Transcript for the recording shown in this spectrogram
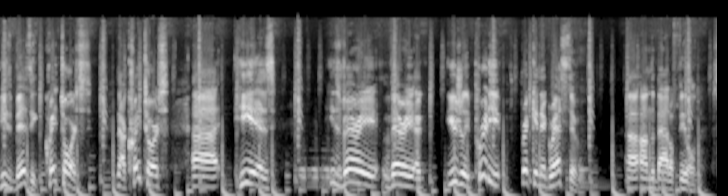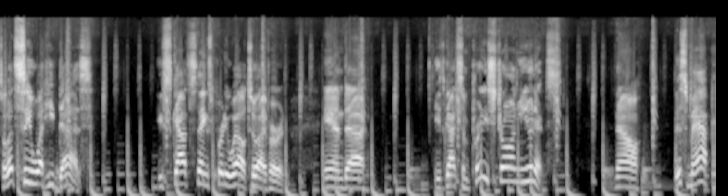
he's busy. Kratos. Now Kratos, uh, he is he's very very uh, usually pretty freaking aggressive uh, on the battlefield. So let's see what he does. He scouts things pretty well too, I've heard, and uh, he's got some pretty strong units. Now, this map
